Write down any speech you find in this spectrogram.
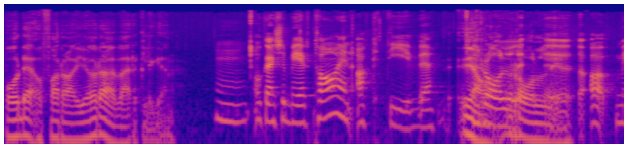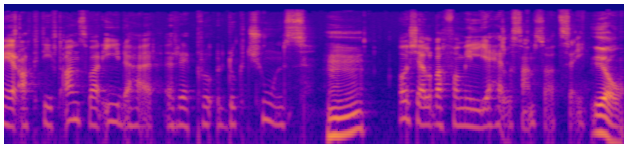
på det och fara och göra verkligen. Mm. Och kanske mer ta en aktiv eh, Ja, roll, roll, eh, a- mer aktivt ansvar i det här reproduktions... Mm, och själva familjehälsan så att säga. jo.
